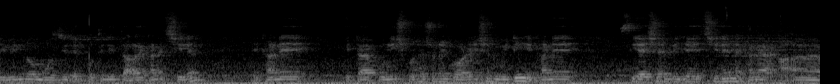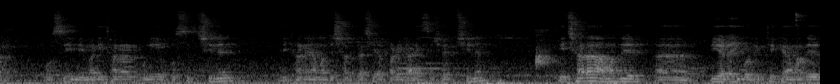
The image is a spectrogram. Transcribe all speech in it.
বিভিন্ন মসজিদের প্রতিনিধি তারা এখানে ছিলেন। এখানে এটা পুলিশ প্রশাসনের কোঅর্ডিনেশন মিটিং এখানে সিআই সাহেব নিজে ছিলেন, এখানে ওসি মেমারি থানার উনি উপস্থিত ছিলেন। এখানে আমাদের সাতগাছিয়া ফাঁড়ির আইসি সাহেব ছিলেন। এছাড়া আমাদের পিআরআই বডি থেকে আমাদের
